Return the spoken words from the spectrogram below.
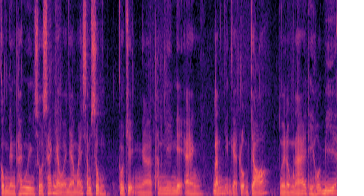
công nhân Thái Nguyên xô sát nhau ở nhà máy Samsung, câu chuyện à, thanh niên Nghệ An đánh những kẻ trộm chó, người Đồng Nai thì hôi bia.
